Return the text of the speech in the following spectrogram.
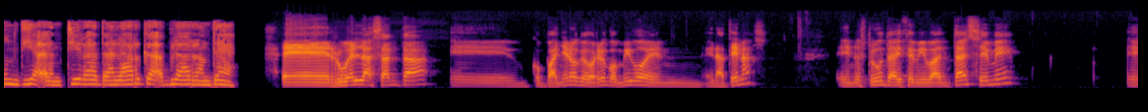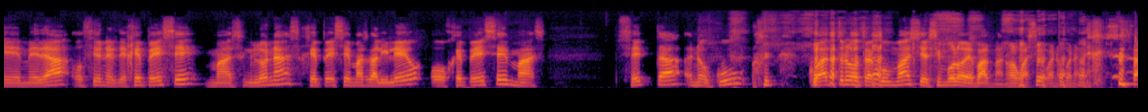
un día en tirada larga hablaron de... Eh, Rubén La Santa, eh, compañero que corrió conmigo en, en Atenas, eh, nos pregunta, dice, mi Vantage M eh, me da opciones de GPS más GLONASS, GPS más Galileo o GPS más Z, no, Q, 4, otra Q más y el símbolo de Batman o algo así. Bueno, bueno,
